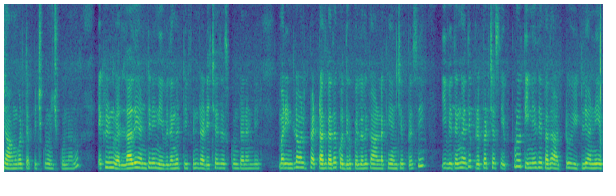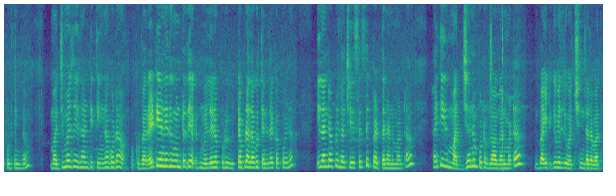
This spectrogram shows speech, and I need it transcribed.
జామ్ కూడా తెప్పించుకుని ఉంచుకున్నాను. ఎక్కడికి వెళ్ళాలి అంటే నేను ఈ విధంగా టిఫిన్ రెడీ చేసేసుకుంటానండి? మరి ఇంట్లో వాళ్ళకి పెట్టాలి కదా కొద్దిగా పిల్లలకి వాళ్ళకి అని చెప్పేసి ఈ విధంగా అయితే ప్రిపేర్ చేస్తాను. ఎప్పుడు తినేదే కదా అట్టు ఇడ్లీ అన్నీ ఎప్పుడు తింటాం. మధ్య మధ్య ఇలాంటివి తిన్నా కూడా ఒక వెరైటీ అనేది ఉంటుంది. అక్కడికి వెళ్ళేటప్పుడు ఇట్టప్పుడు అలాగో తినలేకపోయినా ఇలాంటప్పుడు ఇలా చేసేసి పెడతానమాట అయితే ఇది మధ్యాహ్నం పూట బ్లాగ్ అనమాట బయటికి వెళ్ళి వచ్చిన తర్వాత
